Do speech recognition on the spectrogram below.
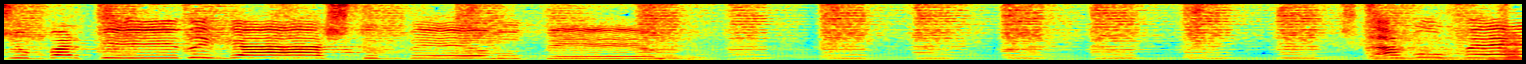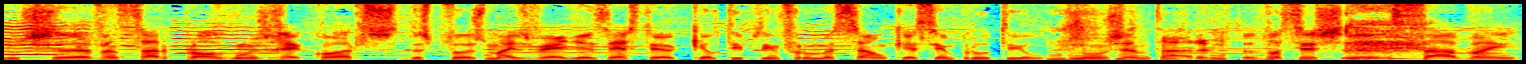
Relógio partido e gasto pelo tempo. Vamos avançar para alguns recordes das pessoas mais velhas. Este é aquele tipo de informação que é sempre útil num jantar. Vocês eh, sabem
